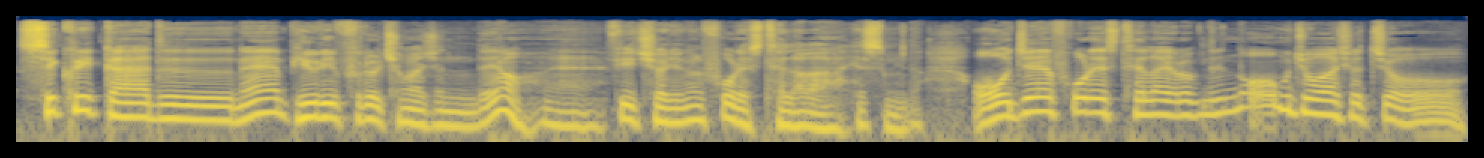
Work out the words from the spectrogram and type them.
시크릿 가든의 Beautiful을 청하셨는데요. 네, 피처링을 포레스텔라가 했습니다. 어제 포레스텔라 여러분들이 너무 좋아하셨죠.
